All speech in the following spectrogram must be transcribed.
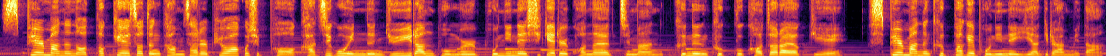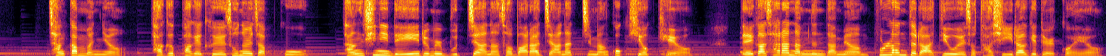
스필만은 어떻게 해서든 감사를 표하고 싶어 가지고 있는 유일한 보물 본인의 시계를 권하였지만 그는 극구 거절하였기에 스필만은 급하게 본인의 이야기를 합니다. 잠깐만요. 다급하게 그의 손을 잡고 당신이 내 이름을 묻지 않아서 말하지 않았지만 꼭 기억해요. 내가 살아남는다면 폴란드 라디오에서 다시 일하게 될 거예요.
